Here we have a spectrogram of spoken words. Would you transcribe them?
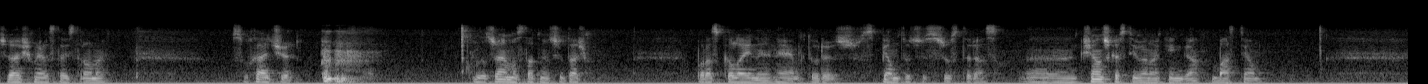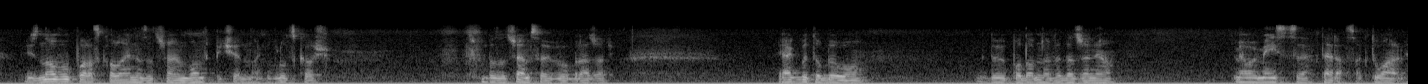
Cześć, Miel z tej strony. Słuchajcie, zacząłem ostatnio czytać po raz kolejny, nie wiem który już, z piąty czy z szósty raz, yy, książkę Stephena Kinga, Bastion. I znowu po raz kolejny zacząłem wątpić jednak w ludzkość, bo zacząłem sobie wyobrażać, jakby to było, gdyby podobne wydarzenia miały miejsce teraz, aktualnie.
